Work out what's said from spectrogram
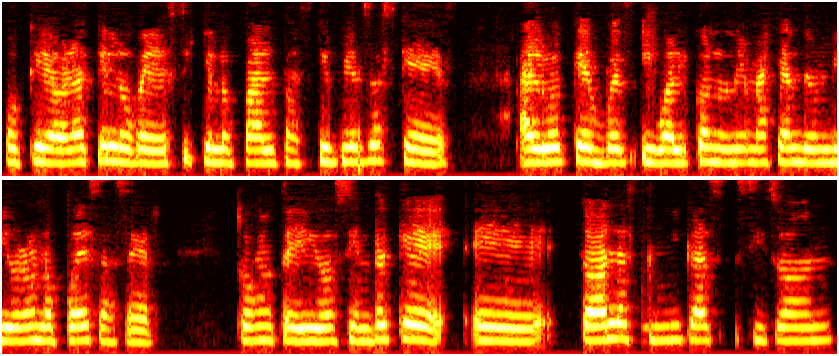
ok, ahora que lo ves y que lo palpas, ¿qué piensas que es? Algo que pues igual con una imagen de un libro no puedes hacer como te digo, siento que eh, todas las clínicas sí son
